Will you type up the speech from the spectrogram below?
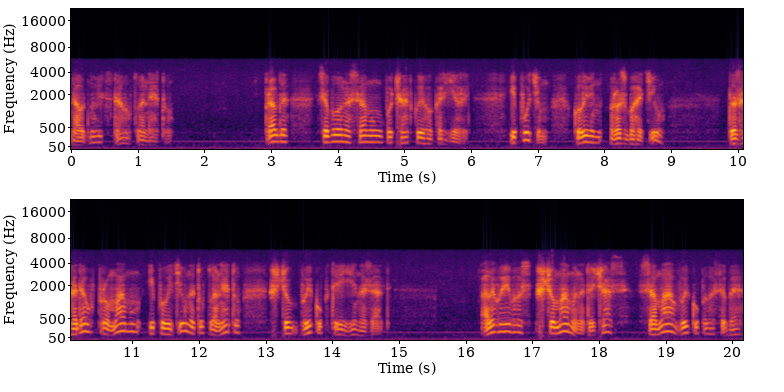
на одну відсталу планету. Правда, це було на самому початку його кар'єри. І потім, коли він розбагатів, то згадав про маму і полетів на ту планету, щоб викупити її назад. Але виявилось, що мама на той час сама викупила себе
